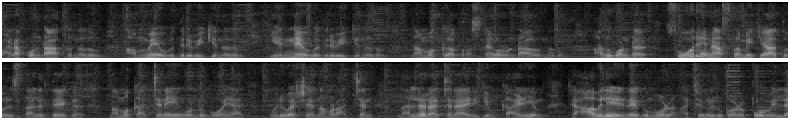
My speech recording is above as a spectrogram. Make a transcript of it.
വഴക്കുണ്ടാക്കുന്നതും അമ്മയെ ഉപദ്രവിക്കുന്നതും എന്നെ ഉപദ്രവിക്കുന്നതും നമുക്ക് പ്രശ്നങ്ങളുണ്ടാകുന്നതും. അതുകൊണ്ട് സൂര്യൻ അസ്തമിക്കാത്ത ഒരു സ്ഥലത്തേക്ക് നമുക്ക് അച്ഛനെയും കൊണ്ട് പോയാൽ ഒരുപക്ഷെ നമ്മുടെ അച്ഛൻ നല്ലൊരച്ഛനായിരിക്കും. കാര്യം രാവിലെ എഴുന്നേൽക്കുമ്പോൾ അച്ഛൻ ഒരു കുഴപ്പവുമില്ല.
